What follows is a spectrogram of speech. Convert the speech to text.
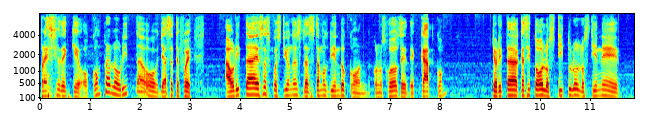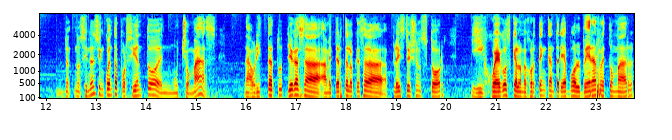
precio de que o cómpralo ahorita o ya se te fue. Ahorita esas cuestiones las estamos viendo con, con los juegos de, de Capcom que ahorita casi todos los títulos los tiene, no, si no en 50%, en mucho más. Ahorita tú llegas a, meterte a lo que es a PlayStation Store y juegos que a lo mejor te encantaría volver a retomar.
